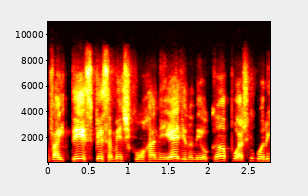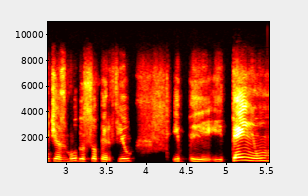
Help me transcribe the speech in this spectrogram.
vai ter, especialmente com o Ranielli no meio campo, acho que o Corinthians muda o seu perfil e, e, e tem um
